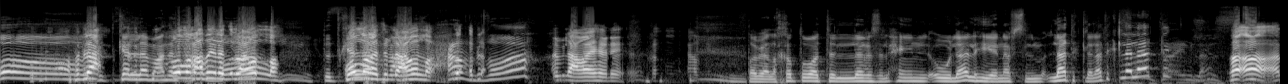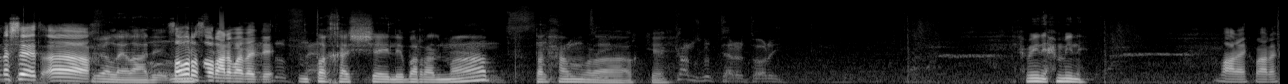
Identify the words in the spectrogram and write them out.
أوه ابلع. تتكلم عن والله العظيم. تبلع والله. تتكلم والله تبلع والله. الحظة ابلع ما يهمني طيب يلا خطوة اللغز الحين الأولى اللي هي نفس الم... لا تكلى لا تكلى لا you آه آه نسيت. آه يلا يلا عادي. صوره صوره على ما بدي. نطخ الشيء اللي برا الماب. الحمراء أوكي. Comes with territory. احميني احميني. ما عليك ما عليك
